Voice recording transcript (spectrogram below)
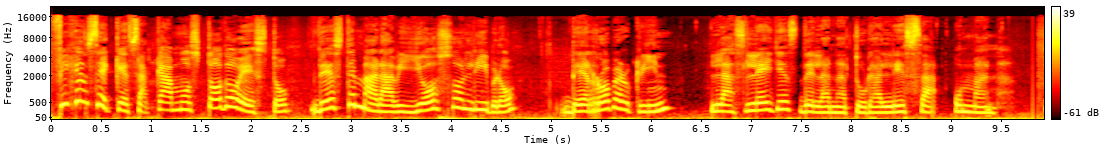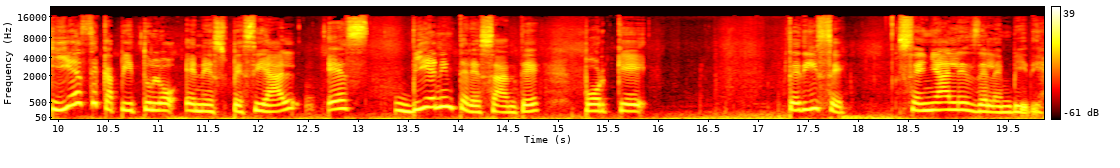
Fíjense que sacamos todo esto de este maravilloso libro de Robert Greene, Las leyes de la naturaleza humana. Y este capítulo en especial es bien interesante porque te dice señales de la envidia.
